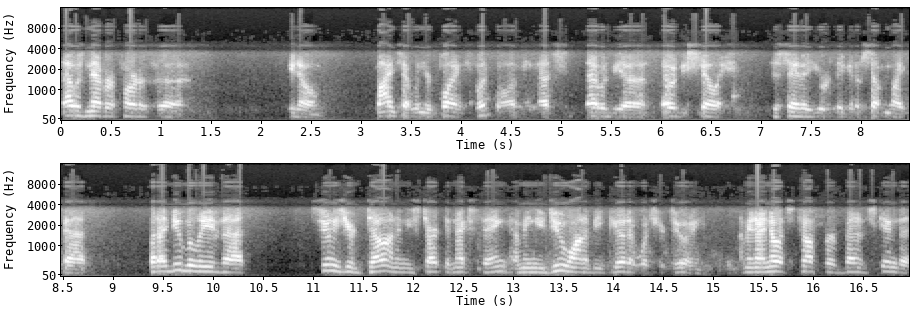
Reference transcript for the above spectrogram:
that was never a part of the, you know, mindset when you're playing football. I mean, that's that would be a that would be silly to say that you were thinking of something like that. But I do believe that as soon as you're done and you start the next thing, I mean, you do want to be good at what you're doing. I mean, I know it's tough for Ben and Skin to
